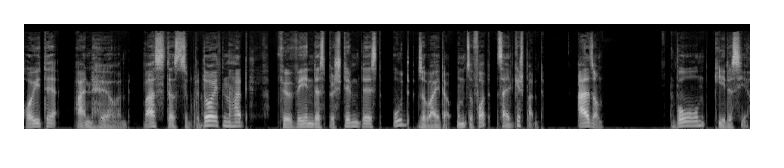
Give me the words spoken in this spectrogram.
heute anhören, was das zu bedeuten hat, für wen das bestimmt ist und so weiter und so fort. Seid gespannt. Also, worum geht es hier?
